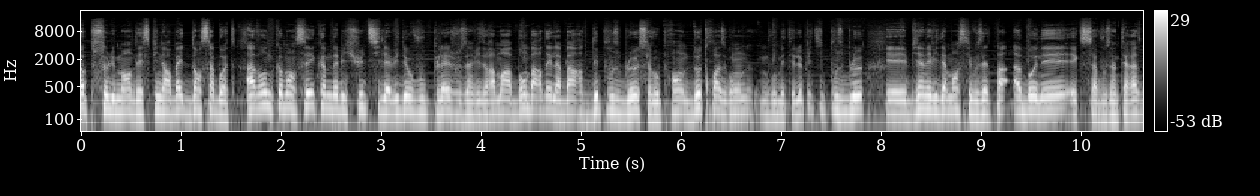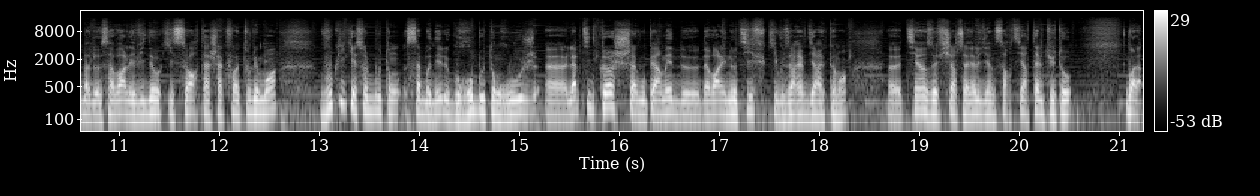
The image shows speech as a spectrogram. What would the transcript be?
absolument des spinnerbaits dans sa boîte. Avant de commencer, comme d'habitude, si la vidéo vous plaît, je vous invite vraiment à bombarder la barre des pouces bleus, ça vous prend 2-3 secondes, vous mettez le petit pouce bleu, et bien évidemment si vous n'êtes pas abonné et que ça vous intéresse bah, de savoir les vidéos qui sortent à chaque fois tous les mois, vous cliquez sur le bouton s'abonner, le gros bouton rouge, euh, la petite cloche, ça vous permet d'avoir les notifs qui vous arrivent directement. Euh, tiens, The Fisher Channel vient de sortir tel tuto. Voilà,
